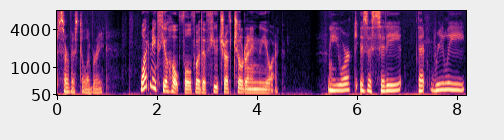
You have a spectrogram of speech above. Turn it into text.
service delivery. What makes you hopeful for the future of children in New York? New York is a city that really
